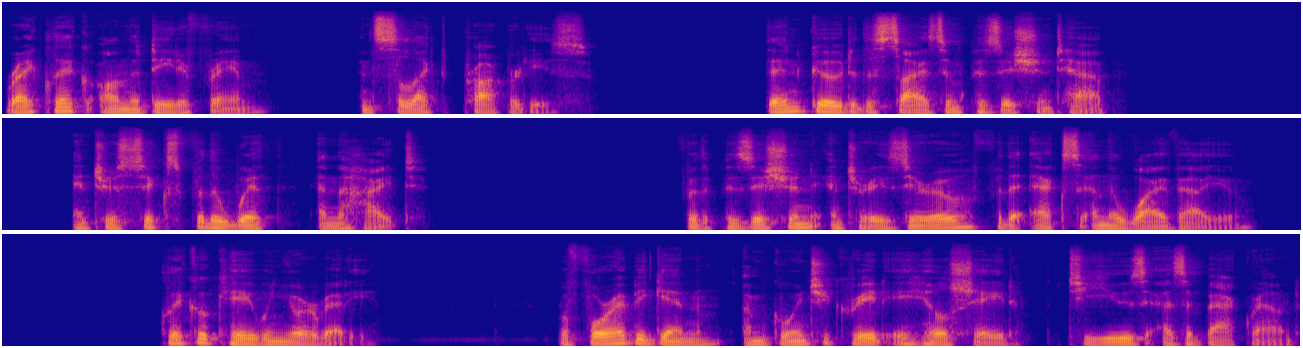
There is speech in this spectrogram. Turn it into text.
Right-click on the data frame and select Properties. Then go to the Size and Position tab. Enter 6 for the width and the height. For the position, enter a 0 for the x and the y value. Click OK when you are ready. Before I begin, I'm going to create a hillshade to use as a background.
